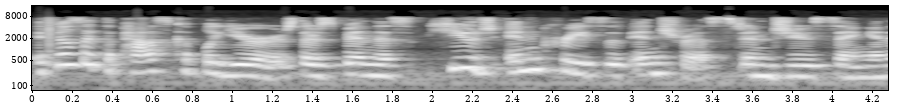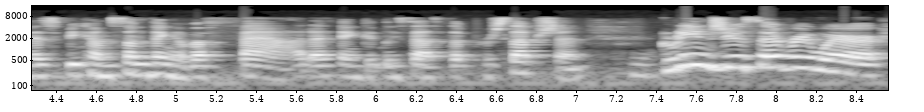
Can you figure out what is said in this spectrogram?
it feels like the past couple years there's been this huge increase of interest in juicing and it's become something of a fad i think at least that's the perception. Green juice everywhere.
